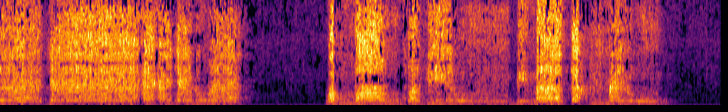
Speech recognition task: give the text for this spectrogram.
إِلَىٰ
